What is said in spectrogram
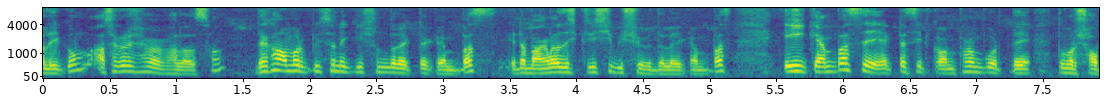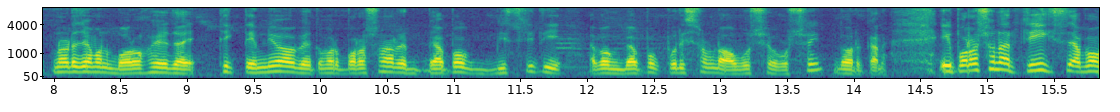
আলাইকুম। আশা করি সবাই ভালো আছো। দেখো, আমার পিছনে কি সুন্দর একটা ক্যাম্পাস। এটা বাংলাদেশ কৃষি বিশ্ববিদ্যালয়ের ক্যাম্পাস। এই ক্যাম্পাসে একটা সিট কনফার্ম করতে তোমার স্বপ্নটা যেমন বড় হয়ে যায়, ঠিক তেমনিভাবে তোমার পড়াশোনার ব্যাপক বিস্তৃতি এবং ব্যাপক পরিশ্রমটা অবশ্যই অবশ্যই দরকার। এই পড়াশোনার ট্রিক্স এবং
